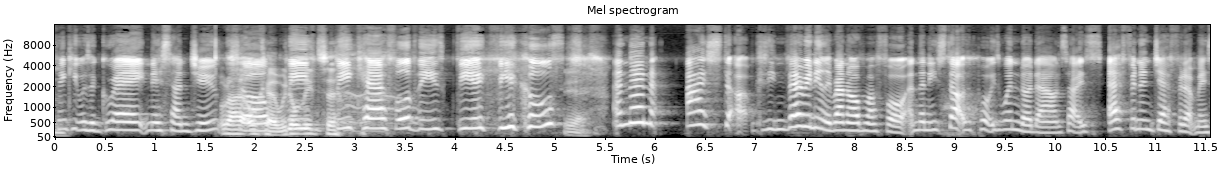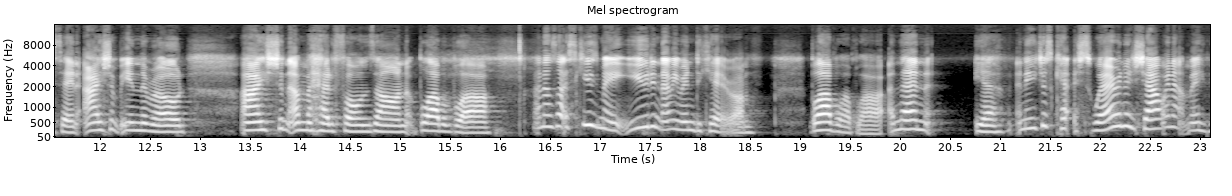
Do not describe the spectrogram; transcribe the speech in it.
I think it was a great Nissan Juke. Right, so okay, we be, don't need to- be careful of these ve- vehicles. Yes. And then I stopped because he very nearly ran over my foot. And then he started to put his window down, So started effing and jeffing at me, saying I shouldn't be in the road, I shouldn't have my headphones on, blah blah blah. And I was like, "Excuse me, you didn't have your indicator on." Blah blah blah. And then yeah, and he just kept swearing and shouting at me.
